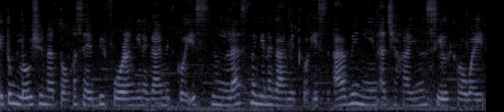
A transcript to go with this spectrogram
itong lotion na to, kasi before, ang ginagamit ko is, yung last na ginagamit ko is Avenine at saka yung Silka White.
